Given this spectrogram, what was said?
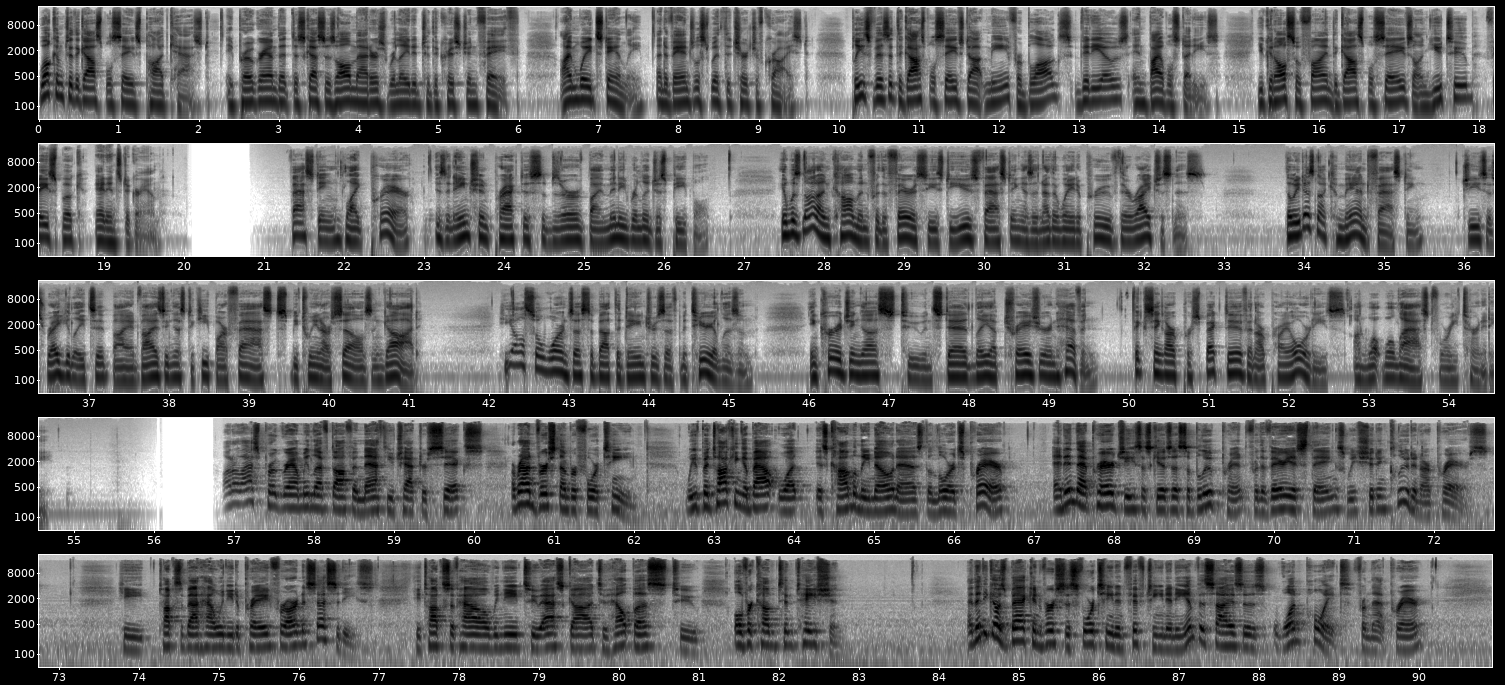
Welcome to the Gospel Saves podcast, a program that discusses all matters related to the Christian faith. I'm Wade Stanley, an evangelist with the Church of Christ. Please visit thegospelsaves.me for blogs, videos, and Bible studies. You can also find the Gospel Saves on YouTube, Facebook, and Instagram. Fasting, like prayer, is an ancient practice observed by many religious people. It was not uncommon for the Pharisees to use fasting as another way to prove their righteousness. Though he does not command fasting, Jesus regulates it by advising us to keep our fasts between ourselves and God. He also warns us about the dangers of materialism, encouraging us to instead lay up treasure in heaven, fixing our perspective and our priorities on what will last for eternity. On our last program, we left off in Matthew chapter 6, around verse number 14. We've been talking about what is commonly known as the Lord's Prayer, and in that prayer, Jesus gives us a blueprint for the various things we should include in our prayers. He talks about how we need to pray for our necessities. He talks of how we need to ask God to help us to overcome temptation and then he goes back in verses 14 and 15 and he emphasizes one point from that prayer.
